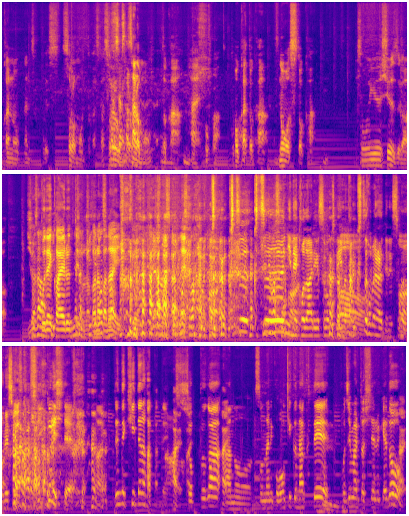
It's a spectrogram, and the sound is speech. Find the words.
他の、なんですか、これソロモンとかですか？ソロモン。サロモン。サロモン。とか、うん。はい。他他とか、ノースとか、そういうシューズがショップで買えるっていうのはなかなかないような気がしますけどね。靴、靴にね、こだわりがすごくて、今多分靴褒められてね、すごい嬉しい。びっくりして、はい、全然聞いてなかったんで、はい。ショップが、はい。あのそんなにこう大きくなくて、うん。こじんまりとしてるけど、はい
